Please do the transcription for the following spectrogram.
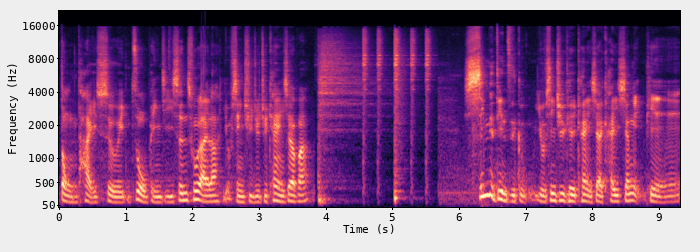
动态摄影作品集生出来啦，有兴趣就去看一下吧。新的电子鼓，有兴趣可以看一下开箱影片。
